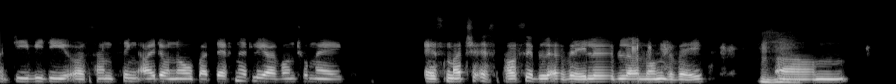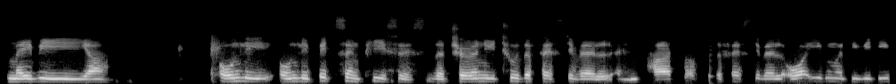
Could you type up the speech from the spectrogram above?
a DVD or something, I don't know, but definitely I want to make as much as possible available along the way. Mhm. Um, maybe, yeah, only only bits and pieces the journey to the festival and parts of the festival or even a dvd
